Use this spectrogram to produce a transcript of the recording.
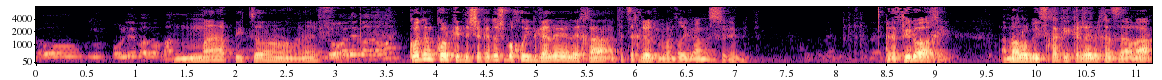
לא? מה פתאום, לא איפה? עולה ברמה? קודם כל, כדי שהקדוש ברוך הוא יתגלה אליך, אתה צריך להיות במדרגה מסוימת. ואפילו אחי, אמר לו ביצחק יקרא לך זרע,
